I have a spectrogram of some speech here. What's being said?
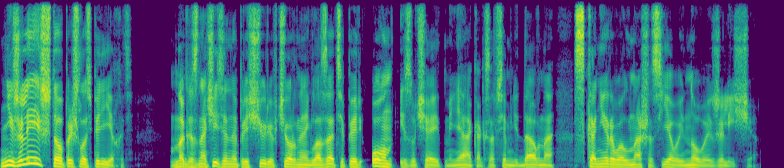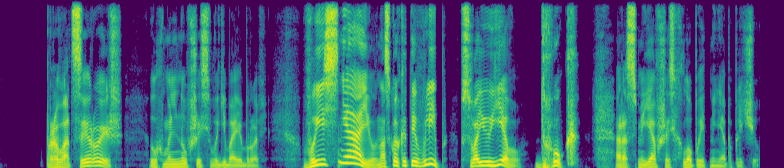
Не жалеешь, что пришлось переехать? Многозначительно прищурив черные глаза, теперь он изучает меня, как совсем недавно сканировал наше с Евой новое жилище. «Провоцируешь?» — ухмыльнувшись, выгибая бровь. «Выясняю, насколько ты влип в свою Еву, друг!» Рассмеявшись, хлопает меня по плечу.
